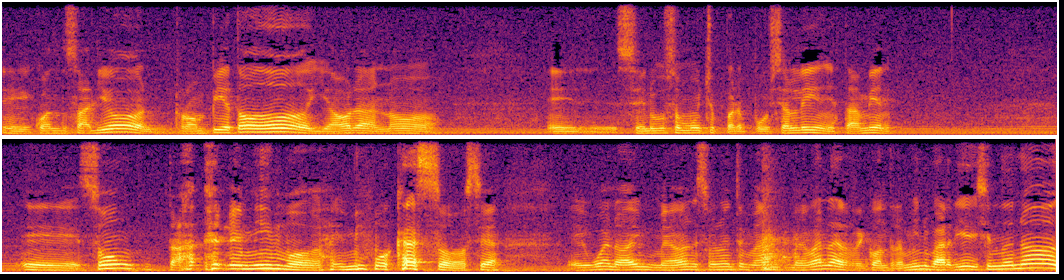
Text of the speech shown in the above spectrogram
Eh, cuando salió rompía todo y ahora no eh, se lo usa mucho para pulsar líneas también. Eh, son el mismo, el mismo caso, o sea, bueno, ahí me van, seguramente me van, me van a recontra mil diciendo, no,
